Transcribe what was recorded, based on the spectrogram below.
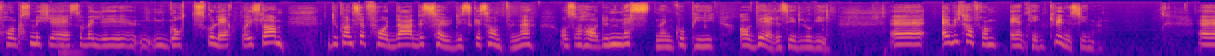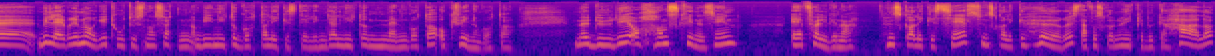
folk som ikke er så veldig godt skolert på islam. Du kan se for deg det saudiske samfunnet, og så har du nesten en kopi av deres ideologi. Uh, jeg vil ta fram én ting. Kvinnesynet. Eh, vi lever i Norge i 2017, og vi nyter godt av likestilling. Det nyter menn godt av, og kvinner godt av. Maududi og hans kvinnesyn er følgende. Hun skal ikke ses, hun skal ikke høres, derfor skal hun ikke bruke hæler.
